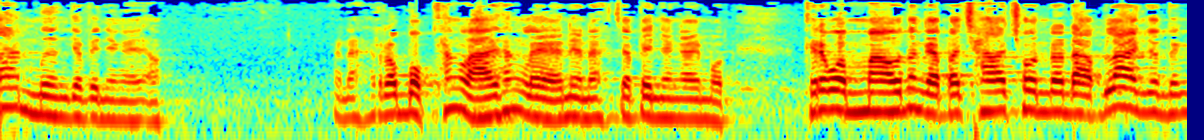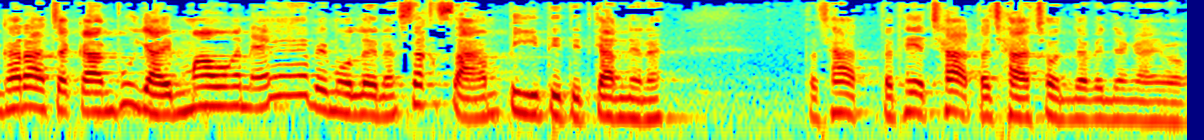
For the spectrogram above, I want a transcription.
บ้านเมืองจะเป็นยังไงเอานะระบบทั้งหลายทั้งแหล่เนี่ยนะจะเป็นยังไงหมดเรียกว่าเมาตั้งแต่ประชาชนระดับล่างจนถึงข้าราชการผู้ใหญ่เมากันแอบไปหมดเลยนะสักสามปีติดติดกันเนี่ยนะ ประชาติประเทศชาติประชาชนจะเป็นยังไงบอก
